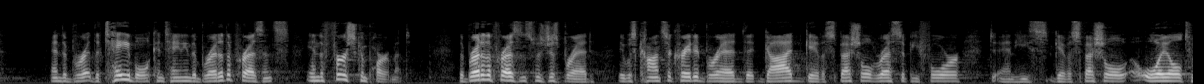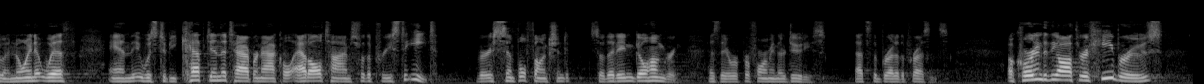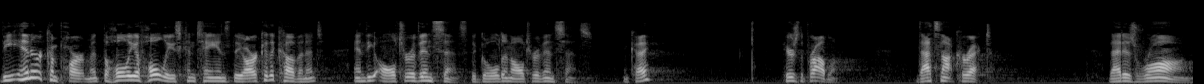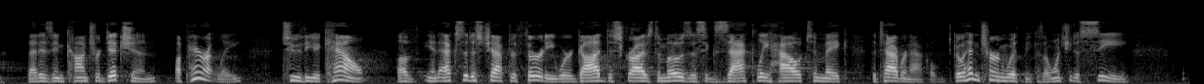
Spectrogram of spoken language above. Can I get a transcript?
and the, bread, the table containing the bread of the presence in the first compartment. The bread of the presence was just bread. It was consecrated bread that God gave a special recipe for, and He gave a special oil to anoint it with, and it was to be kept in the tabernacle at all times for the priest to eat. Very simple function to, so they didn't go hungry as they were performing their duties. That's the bread of the presence. According to the author of Hebrews, the inner compartment, the Holy of Holies, contains the Ark of the Covenant and the altar of incense, the golden altar of incense. Okay? Here's the problem. That's not correct. That is wrong. That is in contradiction, apparently, to the account of in Exodus chapter 30 where God describes to Moses exactly how to make the tabernacle. Go ahead and turn with me because I want you to see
